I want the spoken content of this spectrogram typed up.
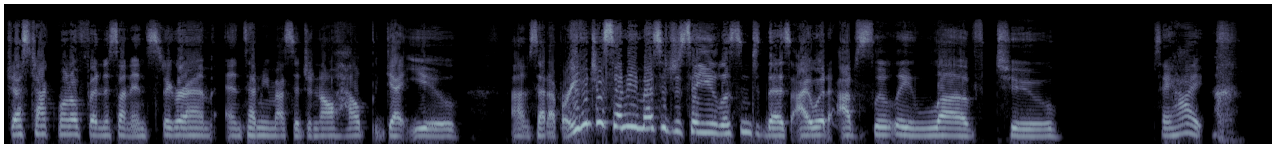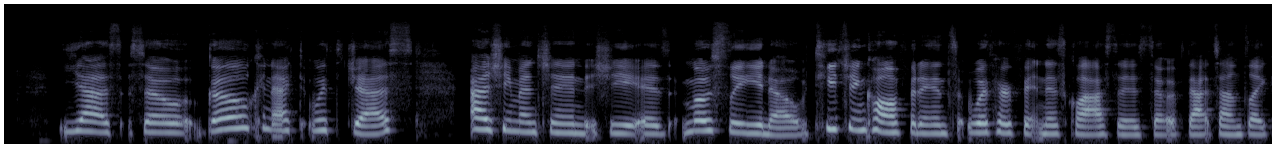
Jess Takamoto Fitness on Instagram and send me a message and I'll help get you um, set up, or even just send me a message to say you listen to this. I would absolutely love to say hi. yes. So go connect with Jess. As she mentioned, she is mostly, you know, teaching confidence with her fitness classes. So if that sounds like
